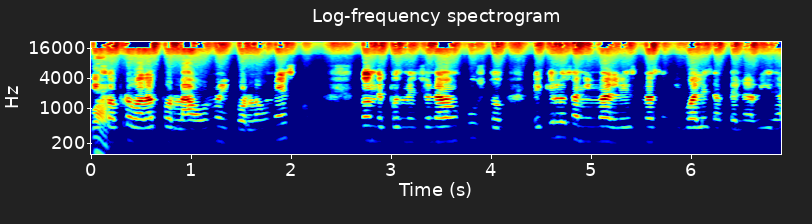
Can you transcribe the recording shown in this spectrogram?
y fue aprobada por la ONU y por la UNESCO, donde pues mencionaban justo de que los animales nacen iguales ante la vida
